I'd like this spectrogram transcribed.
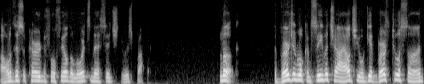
All of this occurred to fulfill the Lord's message through his prophet. Look, the virgin will conceive a child. She will give birth to a son,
